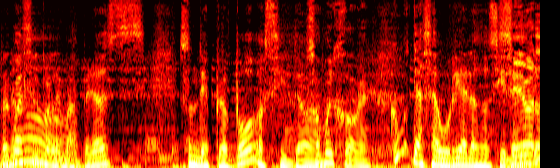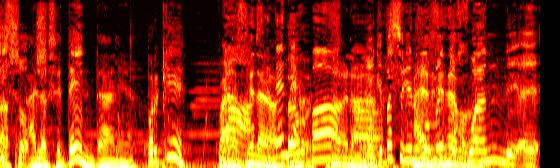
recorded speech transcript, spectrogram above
¿Pero cuál es el problema? Pero es, es un despropósito. Sos muy joven. ¿Cómo te vas a aburrir a los 200? Sí, es verdad, sos- A los 70 años. ¿Por qué? Bueno, a los No, 70 no. 70 es poco. no, no. Lo que pasa es que en A un 70 momento. Juan eh,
